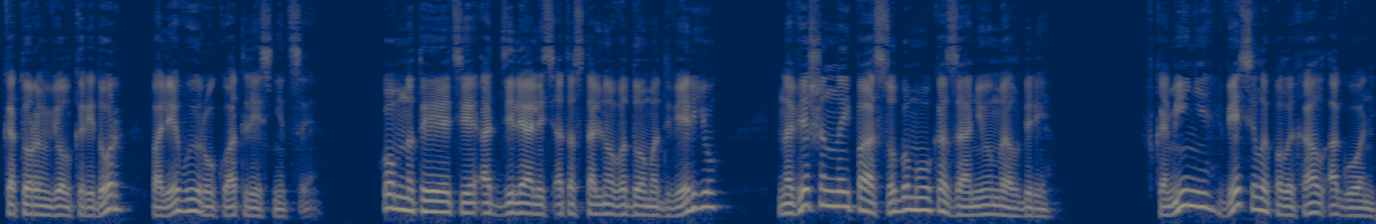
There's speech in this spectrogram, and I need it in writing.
к которым вел коридор по левую руку от лестницы. Комнаты эти отделялись от остального дома дверью, навешанной по особому указанию Мелбери. В камине весело полыхал огонь,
